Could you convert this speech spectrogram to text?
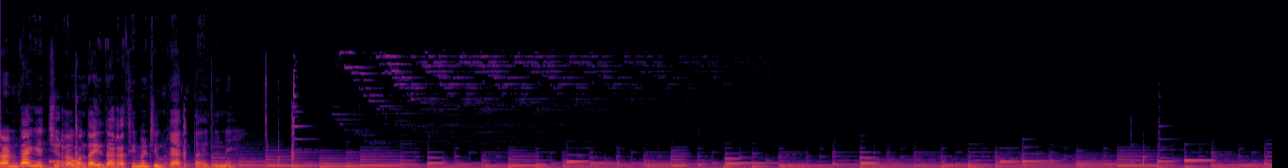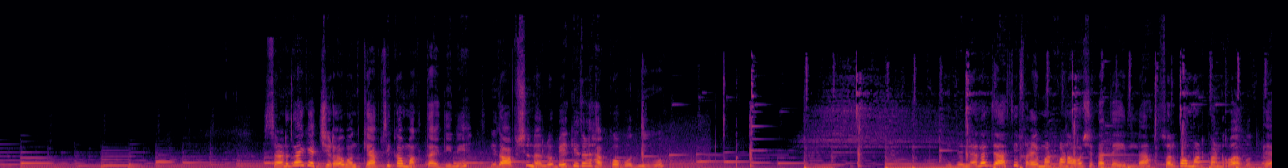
ಸಣ್ಣದಾಗಿ ಹೆಚ್ಚಿರೋ ಒಂದು ಐದಾರು ಹಸಿಮೆಣಸಿನ್ಕಾಯಿ ಹಾಕ್ತಾ ಇದ್ದೀನಿ. ಸಣ್ಣದಾಗಿ ಹಚ್ಚಿರೋ ಒಂದು ಕ್ಯಾಪ್ಸಿಕಮ್ ಹಾಕ್ತಾ ಇದ್ದೀನಿ. ಇದು ಆಪ್ಷನಲ್ಲು ಬೇಕಿದ್ರೆ ಹಾಕ್ಕೋಬೋದು ನೀವು. ಇದನ್ನೆಲ್ಲ ಜಾಸ್ತಿ ಫ್ರೈ ಮಾಡ್ಕೊಳ್ಳೋ ಅವಶ್ಯಕತೆ ಇಲ್ಲ. ಸ್ವಲ್ಪ ಮಾಡ್ಕೊಂಡ್ರೂ ಆಗುತ್ತೆ.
